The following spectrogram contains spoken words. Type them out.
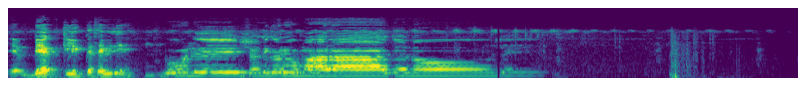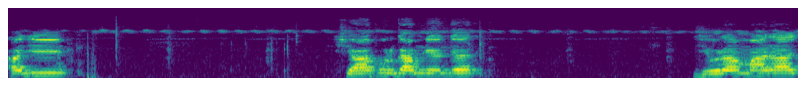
એમ બે ક્લિક થવી હતી ને? બોલે સદગુરુ મહારાજનો નો આજે શાહપુર ગામની અંદર જીવરામ મહારાજ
